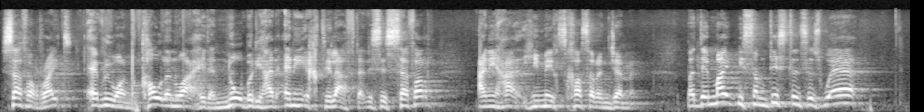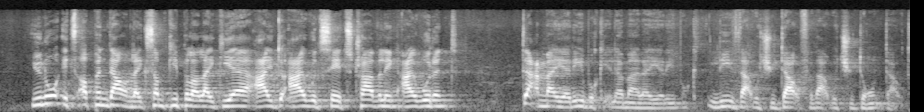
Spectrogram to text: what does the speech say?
Safar, right? Everyone, qawlan wahid, and nobody had any ikhtilaf that this is safar, and he, ha- he makes qasr and jam'. But there might be some distances where you know, it's up and down. Like some people are like, yeah, I, do, I would say it's traveling, I wouldn't. Leave that which you doubt for that which you don't doubt.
